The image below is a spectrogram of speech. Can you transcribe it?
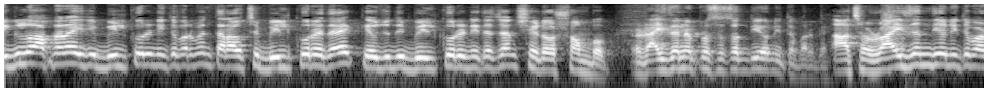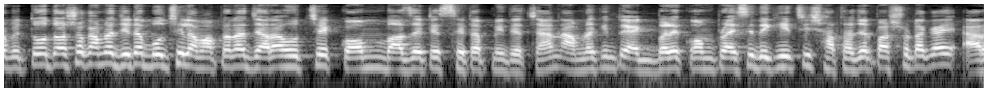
এগুলো আপনারা এই যে বিল্ড করে নিতে পারবেন তারা হচ্ছে বিল্ড করে দেয়। কেউ যদি বিল্ড করে নিতে চান সেটাও সম্ভব। রাইজেনের প্রসেসর দিয়েও নিতে পারবে। আচ্ছা রাইজেন দিয়েও নিতে পারবে। তো দর্শক আমরা যেটা বলছিলাম আপনারা যারা হচ্ছে কম বাজেটে সেট নিতে চান আমরা কিন্তু একবারে কম প্রাইসে দেখিয়েছি সাত হাজার পাঁচশো টাকায়। আর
